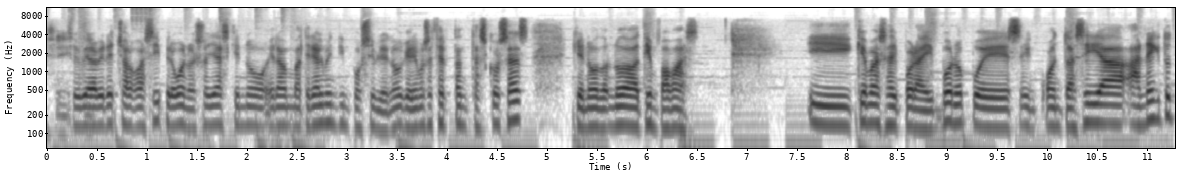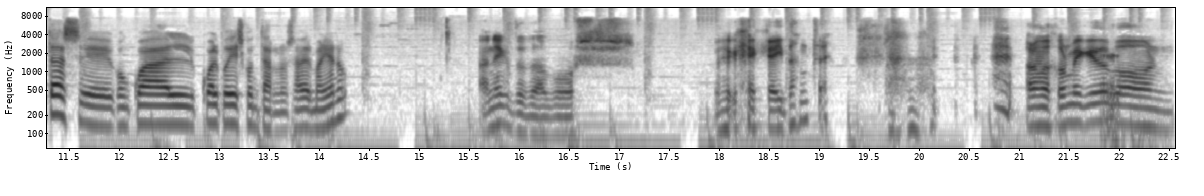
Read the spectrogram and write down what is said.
Si hubiera hecho algo así, pero bueno, eso ya es que no era materialmente imposible, ¿no? Queríamos hacer tantas cosas que no, no daba tiempo a más. ¿Y qué más hay por ahí? Bueno, pues en cuanto así a anécdotas, eh, ¿con cuál, cuál podéis contarnos? A ver, Mariano. Anécdota, pues. Es que hay tantas. a lo mejor me quedo con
